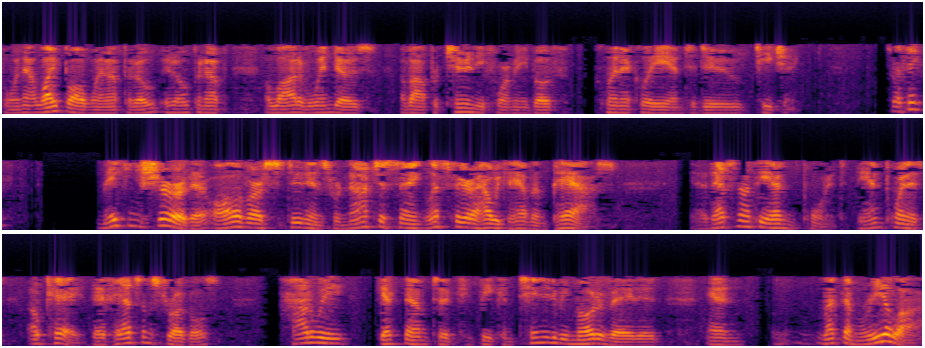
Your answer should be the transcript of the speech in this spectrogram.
But when that light bulb went up, it it opened up a lot of windows of opportunity for me, both clinically and to do teaching. So I think making sure that all of our students were not just saying, let's figure out how we can have them pass. That's not the end point. The end point is, okay, they've had some struggles. How do we get them to be continue to be motivated and let them realize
